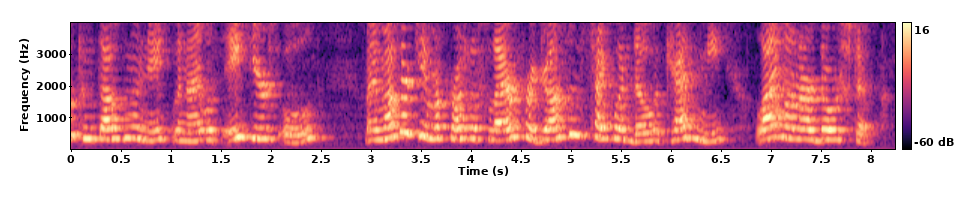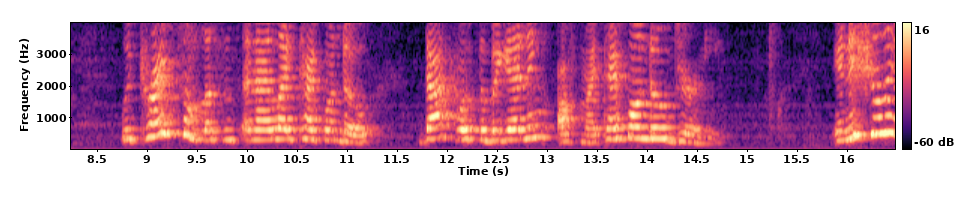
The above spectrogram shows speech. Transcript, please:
of 2008, when I was 8 years old, my mother came across a flyer for Johnson's Taekwondo Academy lying on our doorstep. We tried some lessons and I liked Taekwondo, that was the beginning of my Taekwondo journey. Initially,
